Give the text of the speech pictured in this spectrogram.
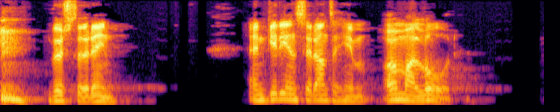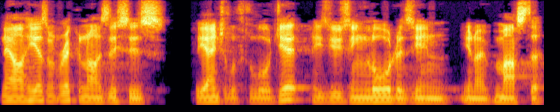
Verse 13. And Gideon said unto him, O my Lord. Now he hasn't recognized this as the angel of the Lord yet. He's using Lord as in, you know, master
